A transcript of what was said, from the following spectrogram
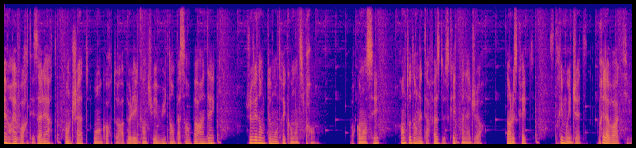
aimerais voir tes alertes, ton chat ou encore te rappeler quand tu es mute en passant par un deck Je vais donc te montrer comment t'y prendre. Pour commencer, rends-toi dans l'interface de Script Manager, dans le script Stream Widget, après l'avoir activé.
